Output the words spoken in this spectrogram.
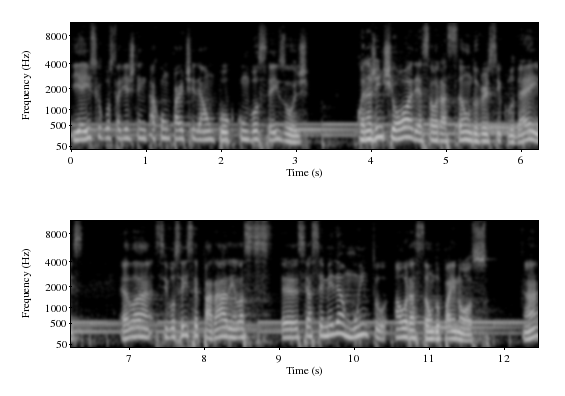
E é isso que eu gostaria de tentar compartilhar um pouco com vocês hoje. Quando a gente olha essa oração do versículo 10, ela, se vocês separarem, ela é, se assemelha muito à oração do Pai Nosso. Né?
